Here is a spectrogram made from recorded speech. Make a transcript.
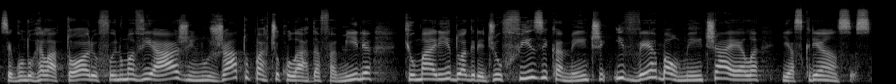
Segundo o relatório, foi numa viagem no jato particular da família que o marido agrediu fisicamente e verbalmente a ela e as crianças.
